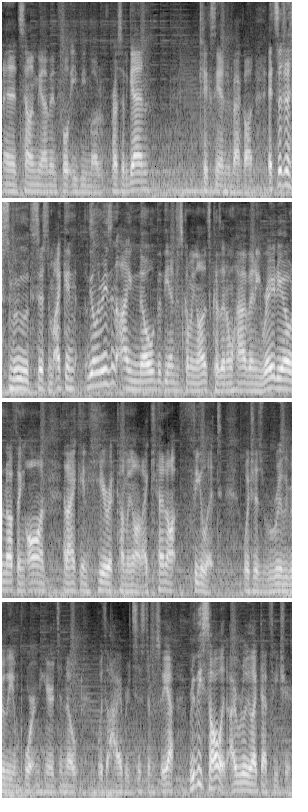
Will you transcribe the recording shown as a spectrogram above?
and it's telling me I'm in full EV mode. Press it again, kicks the engine back on. It's such a smooth system. I can, the only reason I know that the engine's coming on is because I don't have any radio, nothing on, and I can hear it coming on. I cannot feel it, which is really, really important here to note with a hybrid system. So yeah, really solid. I really like that feature.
